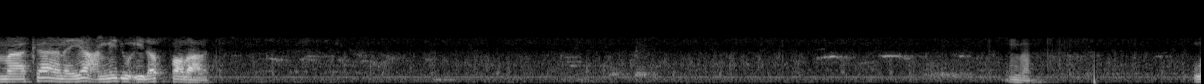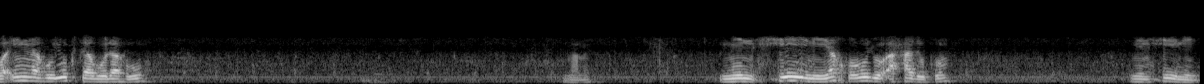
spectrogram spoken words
ما كان يعمد إلى الصلاة. وإنه يكتب له. من حين يخرج أحدكم من حين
